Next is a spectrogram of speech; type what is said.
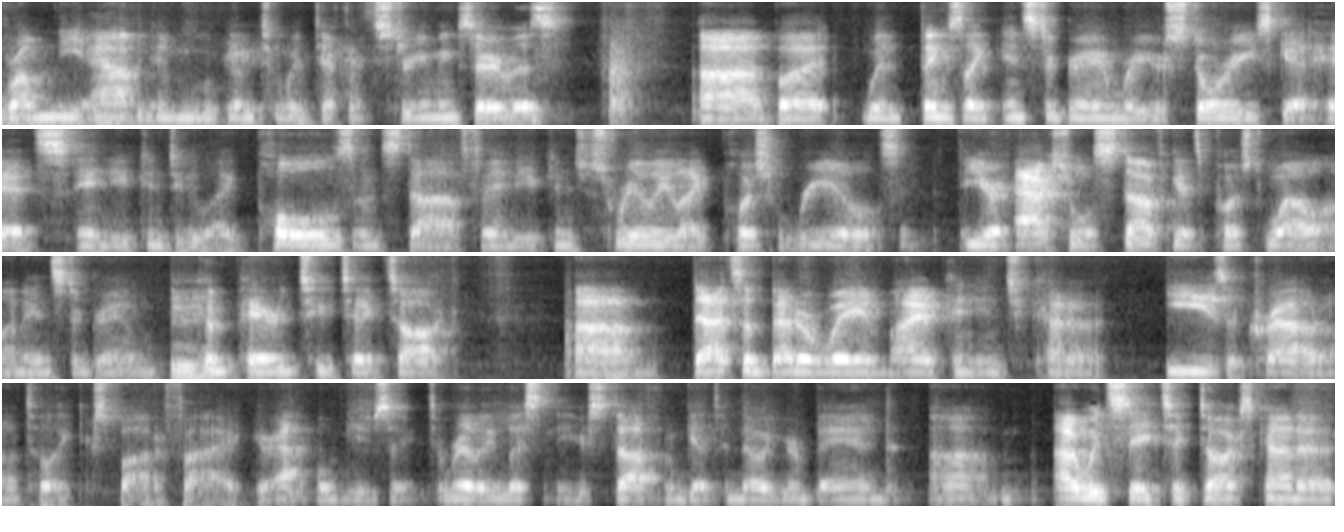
from the app and move them to a different streaming service. Uh, but with things like Instagram, where your stories get hits and you can do like polls and stuff, and you can just really like push reels, and your actual stuff gets pushed well on Instagram Mhm. compared to TikTok. Um, that's a better way, in my opinion, to kind of ease a crowd onto like your Spotify, your Apple Music, to really listen to your stuff and get to know your band. Um, I would say TikTok's kind of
